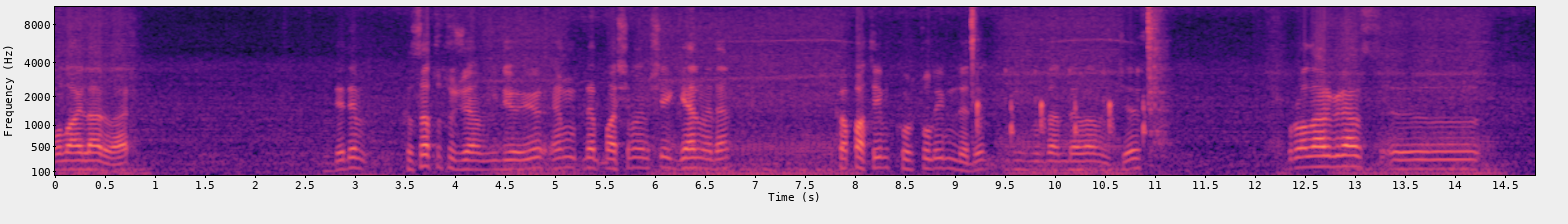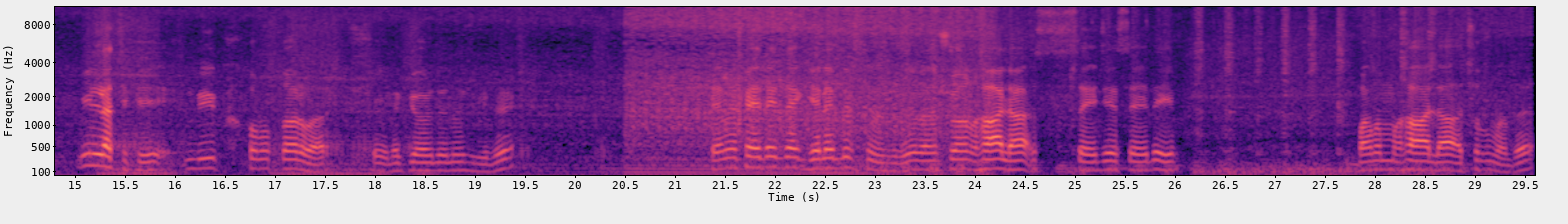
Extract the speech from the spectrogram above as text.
olaylar var. Dedim kısa tutacağım videoyu. Hem de başıma bir şey gelmeden kapatayım, kurtulayım dedim. Biz buradan devam edeceğiz. Buralar biraz eee villa tipi, büyük konutlar var. Şöyle gördüğünüz gibi. TMP'de de gelebilirsiniz diyor. Ben şu an hala SCS'deyim. Banım hala açılmadı.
